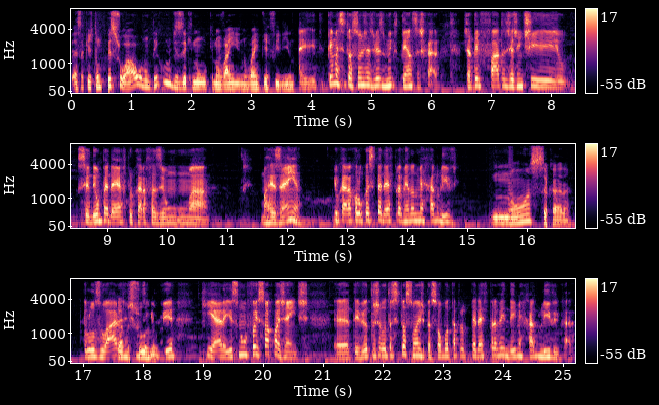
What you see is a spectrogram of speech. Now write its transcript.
essa questão pessoal não tem como dizer que não, que não, vai, não vai interferir. né? E tem umas situações, às vezes, muito tensas, cara. Já teve fato de a gente ceder um PDF pro cara fazer um- uma, uma resenha e o cara colocou esse PDF para venda no Mercado Livre. Nossa, cara. Pelo usuário, Que a gente absurdo. conseguiu ver que era. Isso não foi só com a gente. É, teve outras, outras situações de pessoal botar pro PDF para vender em Mercado Livre, cara.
